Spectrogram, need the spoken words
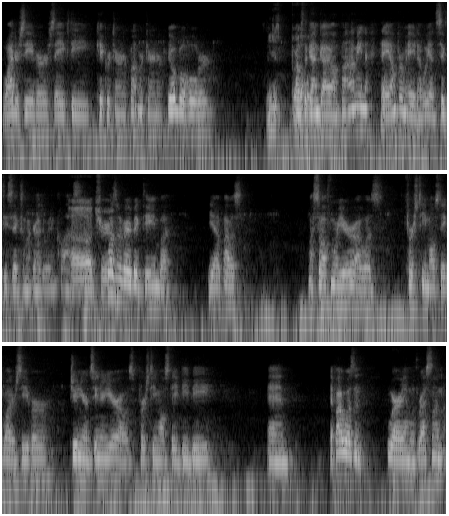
wide receiver, safety, kick returner, punt returner, field goal holder. You just. I was the gun guy on punt. I mean, hey, I'm from Ada. We had 66 in my graduating class. Oh, It true. wasn't a very big team, but yep, I was. My sophomore year, I was first team All State wide receiver. Junior and senior year, I was first team All State DB. And if I wasn't where I am with wrestling,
